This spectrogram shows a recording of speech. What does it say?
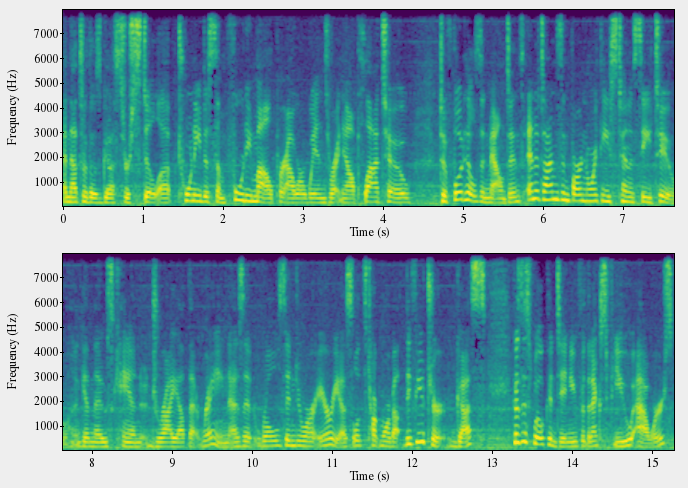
and that's where those gusts are still up. 20 to some 40 mile per hour winds right now, plateau to foothills and mountains, and at times in far northeast Tennessee too. Again, those can dry out that rain as it rolls into our area. So let's talk more about the future gusts, because this will continue for the next few hours.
